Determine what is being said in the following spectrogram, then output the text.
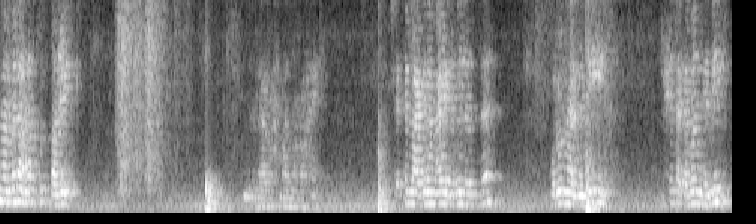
نعملها نفس الطريقة. شايفين العجينة معايا جميلة إزاي؟ ولونها جميل ريحتها كمان جميلة.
